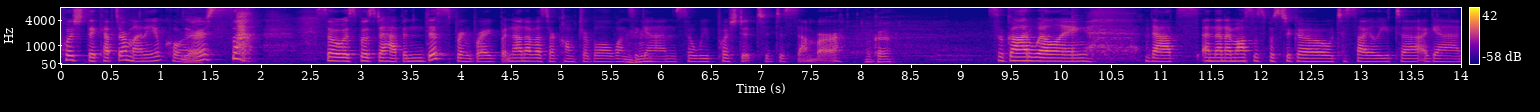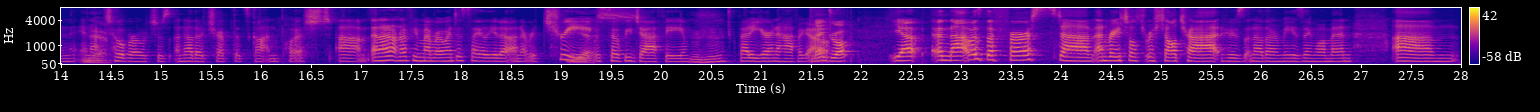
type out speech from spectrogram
pushed. They kept our money, of course. Yeah. so it was supposed to happen this spring break, but none of us are comfortable once Mm-hmm. again. So we pushed it to December. Okay. So God willing, that's and then I'm also supposed to go to Sayulita again in Yeah. October, which is another trip that's gotten pushed. Um, and I don't know if you remember, I went to Sayulita on a retreat yes. with. Sophie Jaffe about a year and a half ago. Name drop. Yep, and that was the first. Um, and Rachel Rochelle Tratt, who's another amazing woman. Um,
